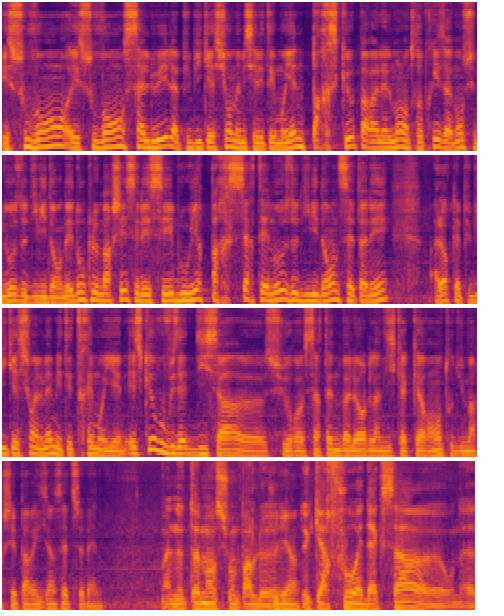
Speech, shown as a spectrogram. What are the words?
Et souvent, et souvent saluer la publication, même si elle était moyenne, parce que parallèlement l'entreprise annonce une hausse de dividendes. Et donc le marché s'est laissé éblouir par certaines hausses de dividendes cette année, alors que la publication elle-même était très moyenne. Est-ce que vous vous êtes dit ça euh, sur certaines valeurs de l'indice CAC 40 ou du marché parisien cette semaine? Notamment si on parle de, Carrefour et d'AXA, euh, on a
